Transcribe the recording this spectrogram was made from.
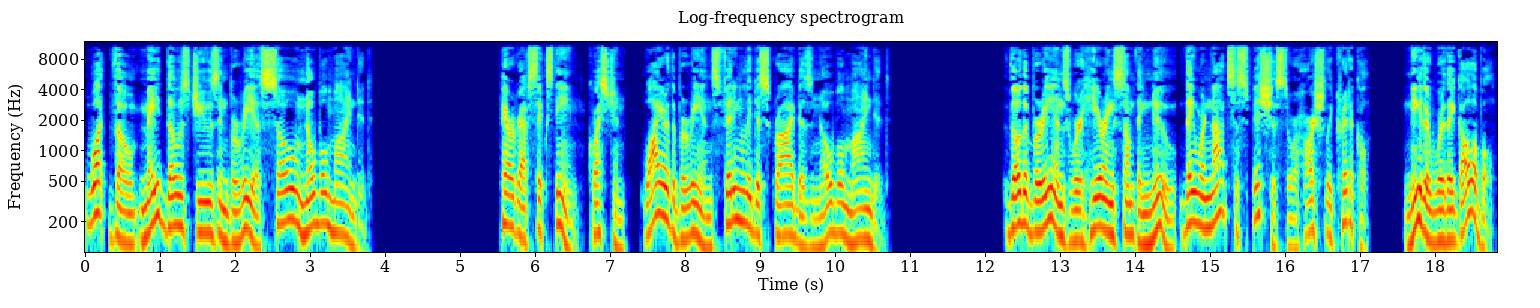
What, though, made those Jews in Berea so noble-minded? Paragraph 16. Question. Why are the Bereans fittingly described as noble-minded? Though the Bereans were hearing something new, they were not suspicious or harshly critical. Neither were they gullible.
